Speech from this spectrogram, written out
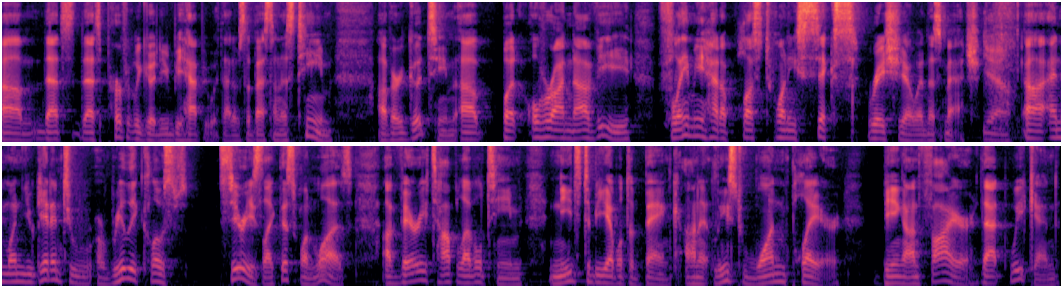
Um, that's that's perfectly good. You'd be happy with that. It was the best on his team, a very good team. Uh, but over on Navi, flamie had a plus twenty six ratio in this match. Yeah, uh, and when you get into a really close series like this one was, a very top level team needs to be able to bank on at least one player being on fire that weekend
